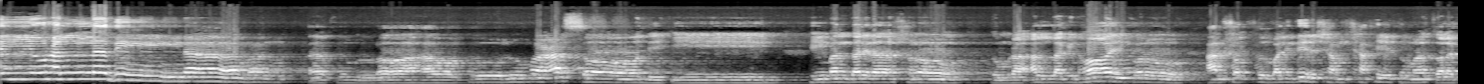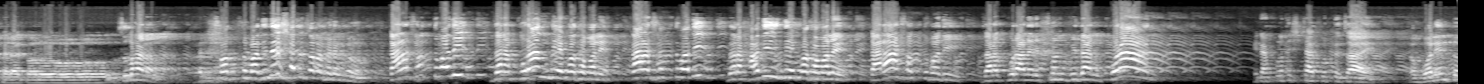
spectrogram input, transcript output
আইয়ুহাল্লাযীনা আমানু তাকুল্লাহা ওয়া কুনু মা'আস সাদিকিন। হে ইমানদারেরা, শোনো, তোমরা আল্লাহকে ভয় করো আর সত্যবাদীদের সাথে তোমরা চলাফেরা করো। সুবহানাল্লাহ। সত্যবাদীদের সাথে চলাফেরা করো। কারা সত্যবাদী? যারা কোরআন দিয়ে কথা বলে। কারা সত্যবাদী? যারা হাদিস দিয়ে কথা বলে। কারা সত্যবাদী? যারা কোরআনের সংবিধান কোরআন এটা প্রতিষ্ঠা করতে চায়। বলেন তো,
